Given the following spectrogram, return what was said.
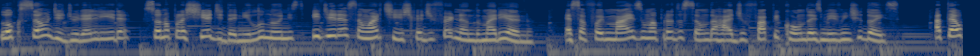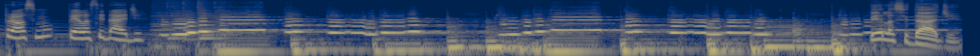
locução de Julia Lira, sonoplastia de Danilo Nunes e direção artística de Fernando Mariano. Essa foi mais uma produção da Rádio Fapcon 2022. Até o próximo Pela Cidade. Pela Cidade.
